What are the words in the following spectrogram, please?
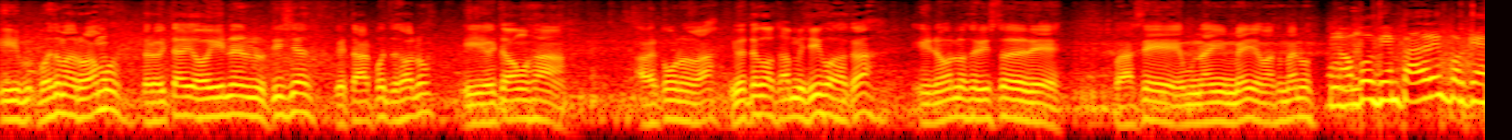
y por eso madrugamos, pero ahorita oí en las noticias que estaba el puente solo, y ahorita vamos a, a ver cómo nos va. Yo tengo a mis hijos acá, y no los he visto desde pues, hace un año y medio más o menos. No, pues bien padre porque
